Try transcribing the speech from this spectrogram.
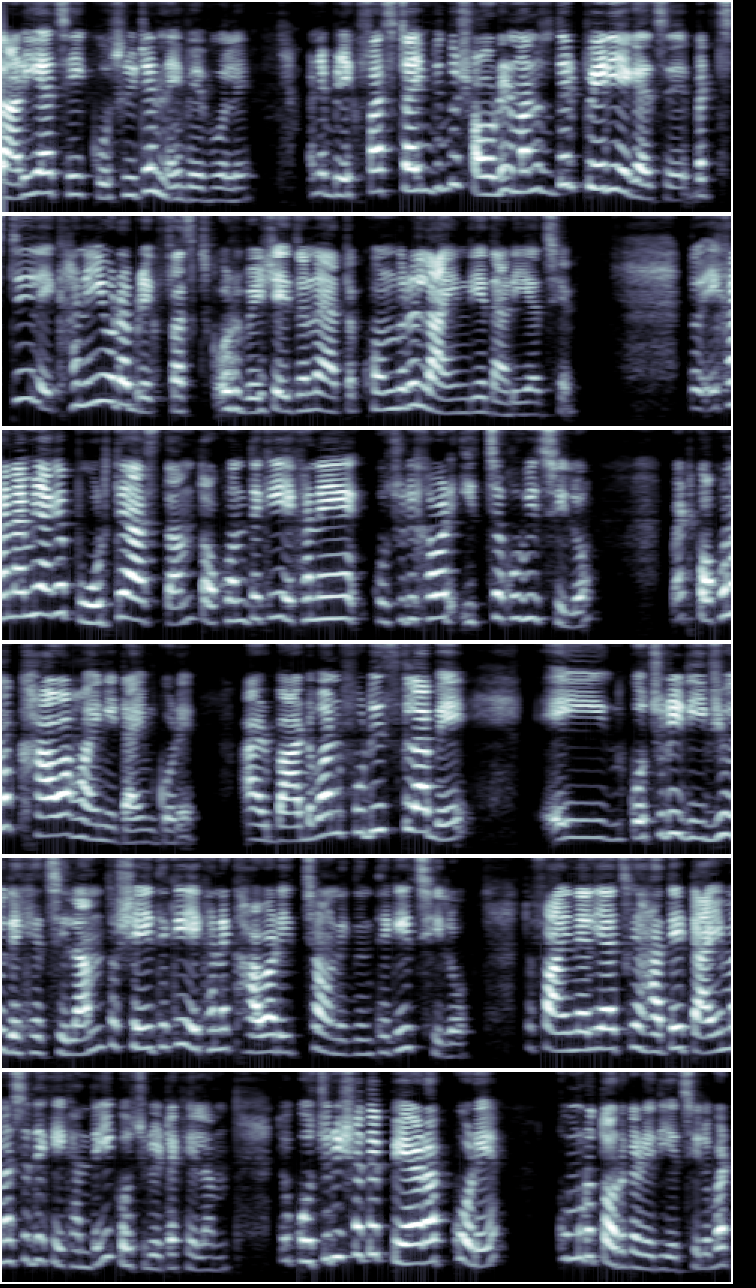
দাঁড়িয়ে আছে এই কচুরিটা নেবে বলে। মানে ব্রেকফাস্ট টাইম কিন্তু শহরের মানুষদের পেরিয়ে গেছে বাট স্টিল এখানেই ওরা ব্রেকফাস্ট করবে, সেই জন্য এতক্ষণ ধরে লাইন দিয়ে দাঁড়িয়ে আছে। তো এখানে আমি আগে পড়তে আসতাম, তখন থেকেই এখানে কচুরি খাওয়ার ইচ্ছা খুবই ছিল বাট কখনো খাওয়া হয়নি টাইম করে। আর বাডওয়ান ফুডিস ক্লাবে এই কচুরি রিভিউ দেখেছিলাম। তো সেই থেকেই এখানে খাওয়ার ইচ্ছা অনেক দিন থেকেই ছিল। তো ফাইনালি আজকে হাতে টাইম আছে দেখে এখান থেকেই কচুরিটা খেলাম। তো কচুরির সাথে পেয়ার আপ করে কুমড়ো তরকারি দিয়েছিল। বাট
